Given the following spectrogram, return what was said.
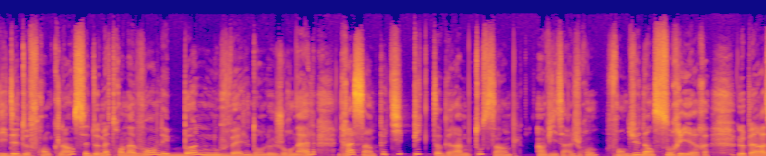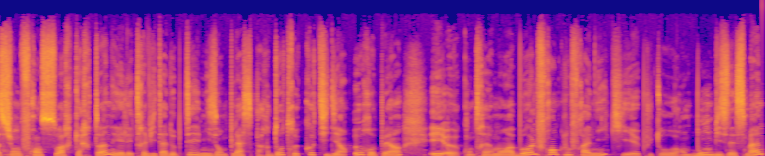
L'idée de Franklin, c'est de mettre en avant les bonnes nouvelles dans le journal grâce à un petit pictogramme tout simple un visage rond, fendu d'un sourire. L'opération François cartonne et elle est très vite adoptée et mise en place par d'autres quotidiens européens. Et euh, contrairement à Ball, Franck Loufrani, qui est plutôt un bon businessman,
